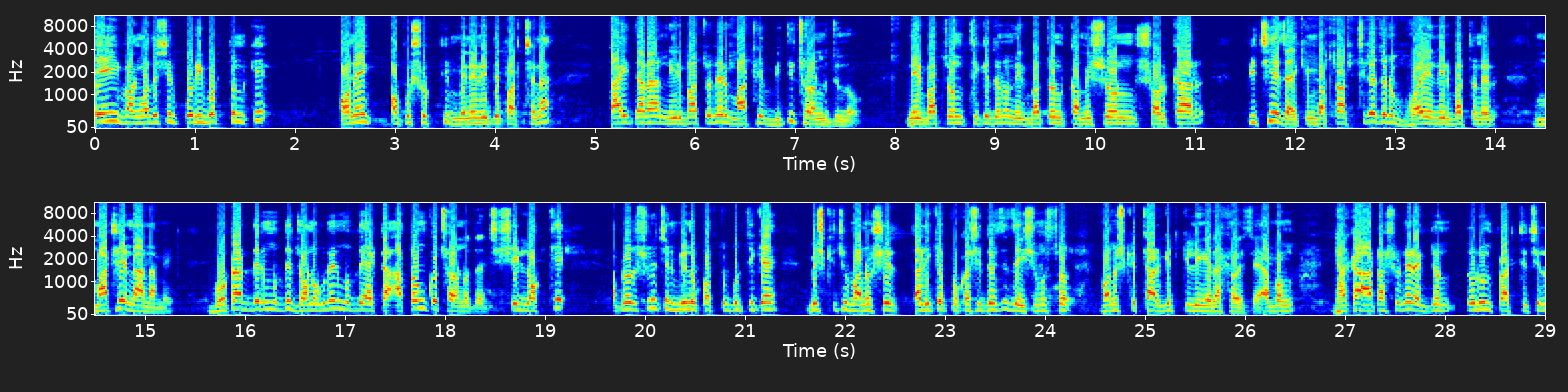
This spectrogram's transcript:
এই বাংলাদেশের পরিবর্তনকে অনেক অপশক্তি মেনে নিতে পারছে না। তাই তারা নির্বাচনের মাঠে ভীতি ছড়ানোর জন্য, নির্বাচন থেকে যেন নির্বাচন কমিশন, সরকার পিছিয়ে যায় কিংবা প্রার্থীরা যেন ভয়ে নির্বাচনের মাঠে না নামে। ভোটারদের মধ্যে, জনগণের মধ্যে একটা আতঙ্ক ছড়ানো যাচ্ছে। সেই লক্ষ্যে আপনারা শুনেছেন, বিভিন্ন পত্রপত্রিকায় বেশ কিছু মানুষের তালিকা প্রকাশিত হয়েছে যে এই সমস্ত মানুষকে টার্গেট কিলিং এ রাখা হয়েছে এবং ঢাকা আট আসনের একজন তরুণ প্রার্থী ছিল।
